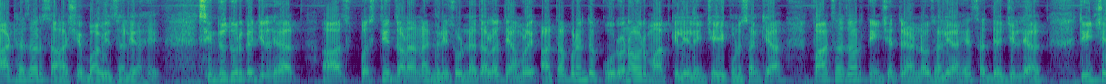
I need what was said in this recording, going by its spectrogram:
आठ हजार सहाशे बावीस झाली आहे. सिंधुदुर्ग जिल्ह्यात आज पस्तीस जणांना घरी सोडण्यात आलं. त्यामुळे आतापर्यंत कोरोनावर मात केलेल्यांची एकूण संख्या पाच हजार तीनशे त्र्याण्णव झाली आहे. सध्या जिल्ह्यात तीनशे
